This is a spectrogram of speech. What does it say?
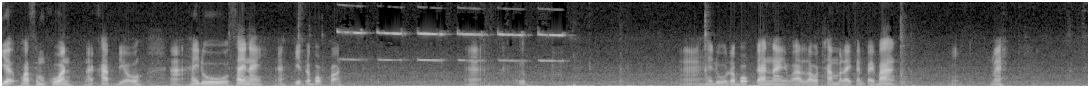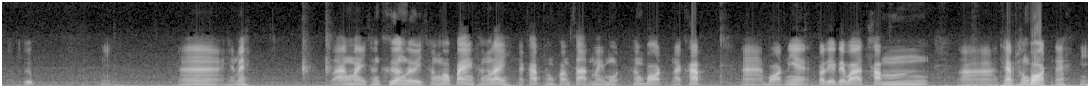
เยอะพอสมควรนะครับ เดี๋ยวให้ดูไส้ในนะปิดระบบก่อนอ่าอึ๊บอ่าให้ดูระบบด้านในว่าเราทำอะไรกันไปบ้างนี่เห็นไหมอึ๊บนี่อ่าเห็นไหมล้างใหม่ทั้งเครื่องเลยทั้งหม้อแปลงทั้งอะไรนะครับทำความสะอาดใหม่หมดทั้งบอร์ดนะครับอ่าบอร์ดเนี่ยก็เรียกได้ว่าทำอ่า แทบทั้งบอร์ดนะนี่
